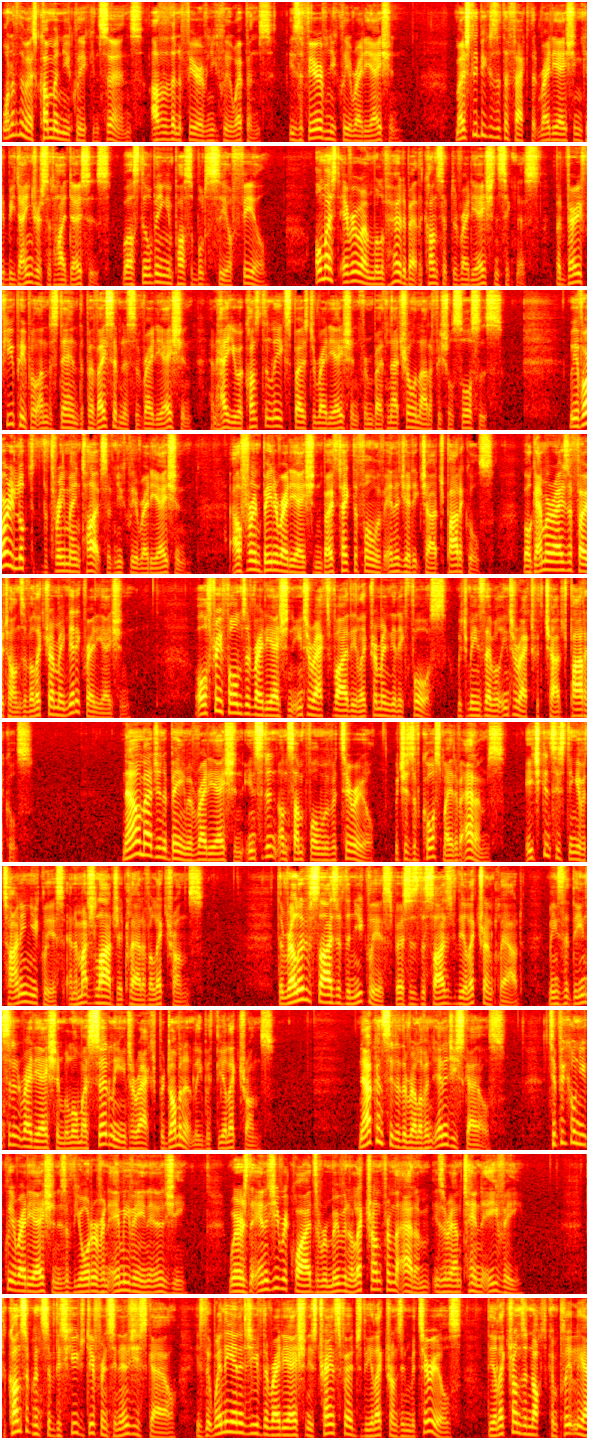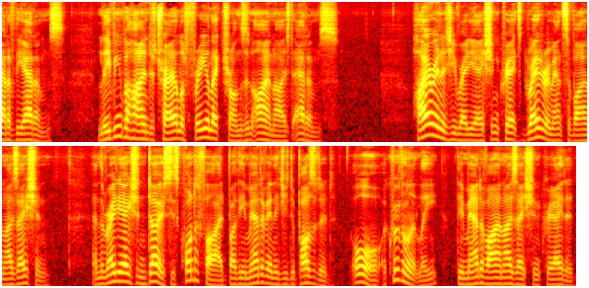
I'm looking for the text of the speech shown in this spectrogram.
One of the most common nuclear concerns, other than a fear of nuclear weapons, is the fear of nuclear radiation. Mostly because of the fact that radiation can be dangerous at high doses, while still being impossible to see or feel. Almost everyone will have heard about the concept of radiation sickness, but very few people understand the pervasiveness of radiation and how you are constantly exposed to radiation from both natural and artificial sources. We have already looked at the three main types of nuclear radiation. Alpha and beta radiation both take the form of energetic charged particles, while gamma rays are photons of electromagnetic radiation. All three forms of radiation interact via the electromagnetic force, which means they will interact with charged particles. Now imagine a beam of radiation incident on some form of material, which is of course made of atoms, each consisting of a tiny nucleus and a much larger cloud of electrons. The relative size of the nucleus versus the size of the electron cloud means that the incident radiation will almost certainly interact predominantly with the electrons. Now consider the relevant energy scales. Typical nuclear radiation is of the order of an MeV in energy, whereas the energy required to remove an electron from the atom is around 10 eV. The consequence of this huge difference in energy scale is that when the energy of the radiation is transferred to the electrons in materials, the electrons are knocked completely out of the atoms, leaving behind a trail of free electrons and ionized atoms. Higher energy radiation creates greater amounts of ionization, and the radiation dose is quantified by the amount of energy deposited, or, equivalently, the amount of ionization created.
